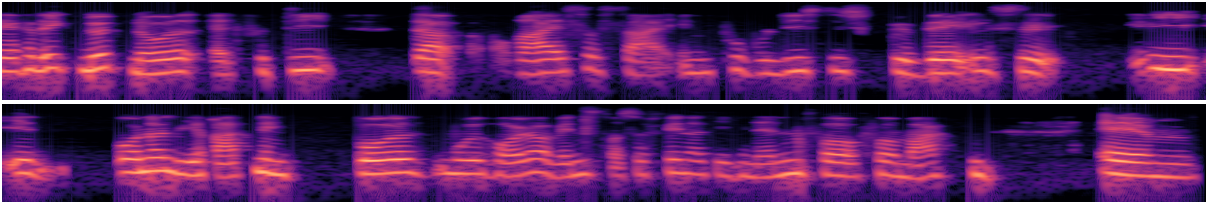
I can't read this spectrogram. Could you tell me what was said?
Det kan det ikke nytte noget, at fordi der rejser sig en populistisk bevægelse i en underlig retning, både mod højre og venstre, så finder de hinanden for, for magten. Øhm,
